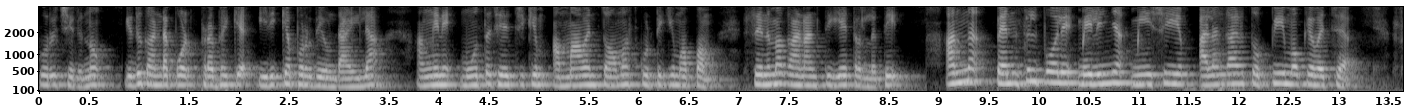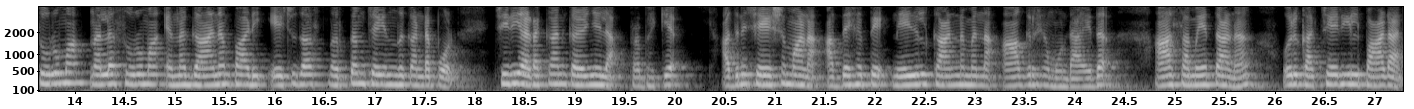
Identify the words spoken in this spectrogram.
കുറിച്ചിരുന്നു. ഇത് കണ്ടപ്പോൾ പ്രഭയ്ക്ക് ഇരിക്കപ്പുറതയുണ്ടായില്ല അങ്ങനെ മൂത്ത ചേച്ചിക്കും അമ്മാവൻ തോമസ് കുട്ടിക്കുമൊപ്പം സിനിമ കാണാൻ തിയേറ്ററിലെത്തി. അന്ന് പെൻസിൽ പോലെ മെലിഞ്ഞ മീശയും അലങ്കാര തൊപ്പിയുമൊക്കെ വെച്ച് സുറുമ നല്ല സുറുമ എന്ന ഗാനം പാടി യേശുദാസ് നൃത്തം ചെയ്യുന്നത് കണ്ടപ്പോൾ ചിരി അടക്കാൻ കഴിഞ്ഞില്ല പ്രഭയ്ക്ക്. അതിനുശേഷമാണ് അദ്ദേഹത്തെ നേരിൽ കാണണമെന്ന ആഗ്രഹമുണ്ടായത്. ആ സമയത്താണ് ഒരു കച്ചേരിയിൽ പാടാൻ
